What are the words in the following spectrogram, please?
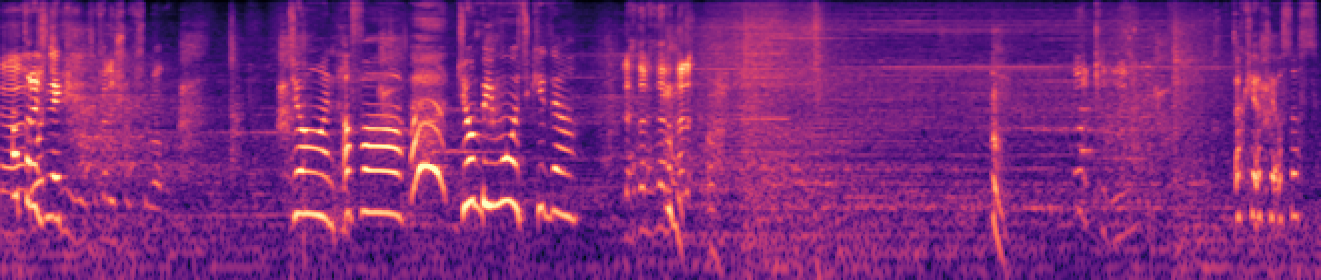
حط رجلك. خليني أشوف شو الوضع جون أفا. جون بيموت كذا. لحظة. أنا Okay, okay, aus das.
